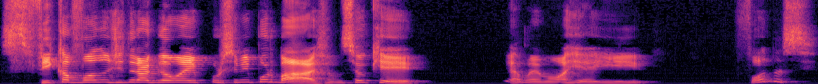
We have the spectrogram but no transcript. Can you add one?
fica voando de dragão aí por cima e por baixo, não sei o quê. E a mulher morre aí. Foda-se.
